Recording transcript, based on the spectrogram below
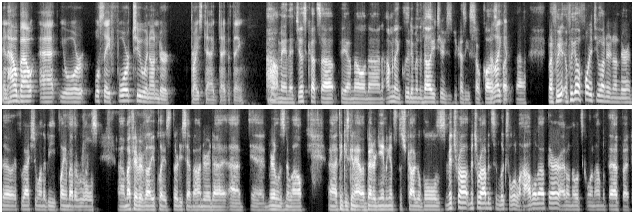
And how about at your, we'll say four two and under price tag type of thing? Oh man, that just cuts out Theo Maledon. I'm gonna include him in the value tier just because he's so close. I like but, it. Uh, but if we if we go 4200 under though, if we actually want to be playing by the rules, uh, my favorite value play is 3700. Uh, uh, Nerlens Noel. Uh, I think he's going to have a better game against the Chicago Bulls. Mitch Ro- Mitchell Robinson looks a little hobbled out there. I don't know what's going on with that, but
